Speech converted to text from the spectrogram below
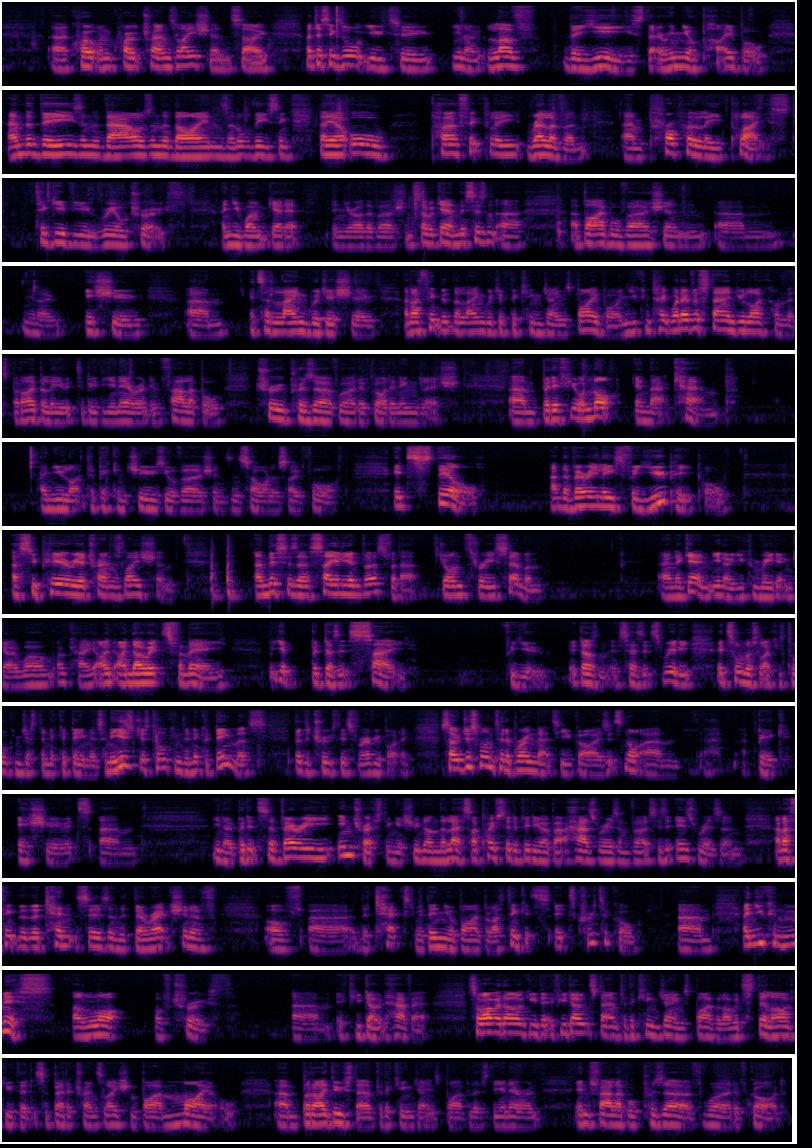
uh, quote unquote translation. So I just exhort you to, you know, love the ye's that are in your Bible and the thees and the thous and the thines and all these things. They are all perfectly relevant and properly placed to give you real truth, and you won't get it in your other version. So again, this isn't a, a Bible version, um, you know, issue. Um, it's a language issue, and I think that the language of the King James Bible, and you can take whatever stand you like on this, but I believe it to be the inerrant, infallible, true, preserved Word of God in English. Um, but if you're not in that camp, and you like to pick and choose your versions and so on and so forth, it's still, at the very least for you people, a superior translation. And this is a salient verse for that John 3 7. And again, you know, you can read it and go, well, okay, I, I know it's for me, but yeah, but does it say for you? It doesn't. It says it's really, it's almost like he's talking just to Nicodemus. And he is just talking to Nicodemus, but the truth is for everybody. So just wanted to bring that to you guys. It's not um, a, a big issue. It's, um, you know, but it's a very interesting issue nonetheless. I posted a video about has risen versus is risen, and I think that the tenses and the direction of of uh, the text within your Bible, I think it's it's critical, um, and you can miss a lot of truth um, if you don't have it. So I would argue that if you don't stand for the King James Bible, I would still argue that it's a better translation by a mile. Um, but I do stand for the King James Bible as the inerrant, infallible, preserved Word of God,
